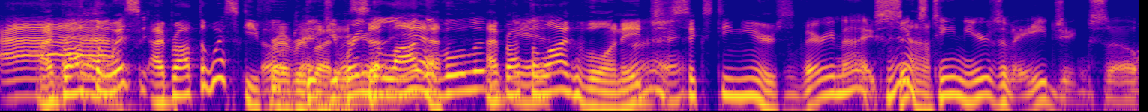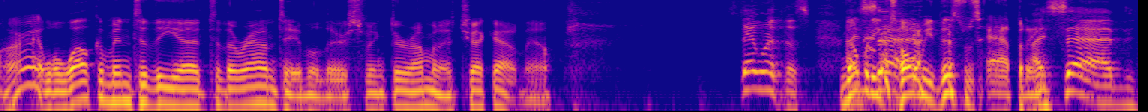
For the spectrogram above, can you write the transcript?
I brought the whiskey. I brought the whiskey for Okay. everybody. Did you bring the yeah, Lagavulin? I brought the Lagavulin, age All right. 16 years. Very nice. Yeah. 16 years of aging. So, all right. Well, welcome into the uh, to the round table there, Sphincter. I'm going to check out now. Stay with us. Nobody said- told me this was happening. I said,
